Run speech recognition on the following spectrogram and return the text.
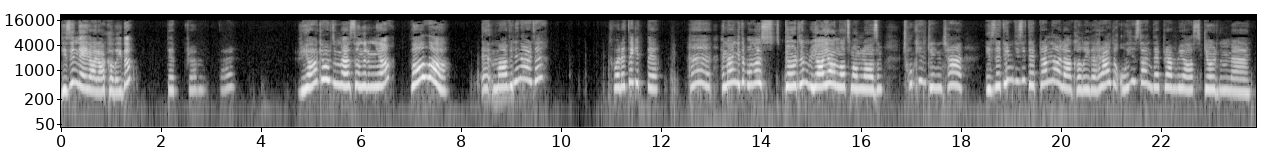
Dizin neyle alakalıydı? Depremler. Rüya gördüm ben sanırım ya. Valla. E, Mavili nerede? Tuvalete gitti. He, hemen gidip ona gördüğüm rüyayı anlatmam lazım. Çok ilginç ha. İzlediğim dizi depremle alakalıydı. Herhalde o yüzden deprem rüyası gördüm ben.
